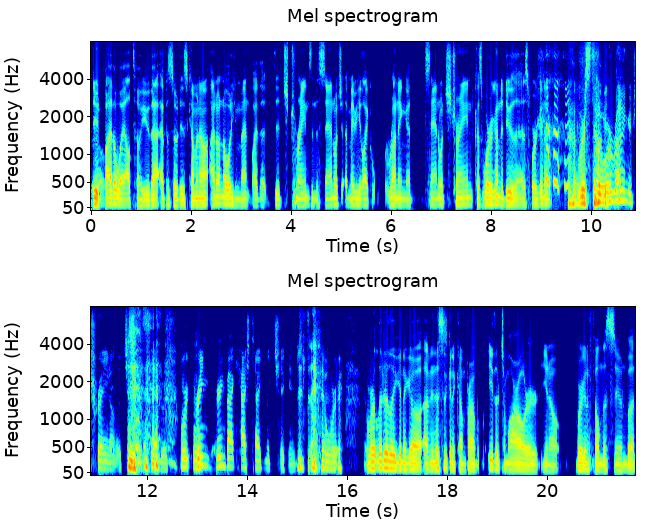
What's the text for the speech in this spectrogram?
bro. Dude, by the way, I'll tell you that episode is coming out. I don't know what he meant by the the trains and the sandwich. Uh, Maybe like running a sandwich train because we're gonna do this. We're gonna we're still so we're running a train on the chicken sandwich. we're we're, Bring bring back hashtag McChicken. we're we're literally gonna go. I mean, this is gonna come probably either tomorrow or you know we're gonna film this soon. But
